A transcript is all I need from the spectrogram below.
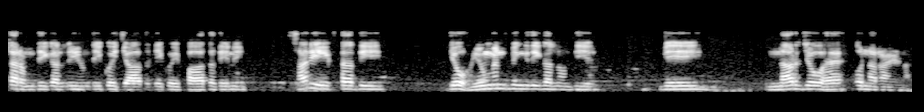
ਧਰਮ ਦੀ ਗੱਲ ਨਹੀਂ ਹੁੰਦੀ ਕੋਈ ਜਾਤ ਦੀ ਕੋਈ ਪਾਤ ਦੀ ਨਹੀਂ। ਸਾਰੀ ਏਕਤਾ ਦੀ ਜੋ ਹਿਊਮਨ ਬੀਇੰਗ ਦੀ ਗੱਲ ਹੁੰਦੀ ਹੈ ਵੀ ਨਰ ਜੋ ਹੈ ਉਹ ਨਾਰਾਇਣ ਹੈ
